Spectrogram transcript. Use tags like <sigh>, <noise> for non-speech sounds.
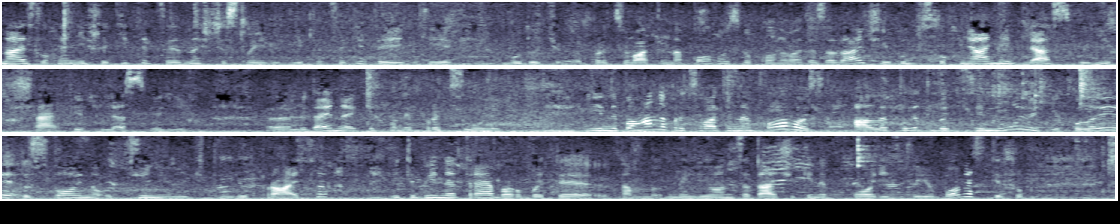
найслухняніші діти це найщасливі діти. Це діти, які будуть працювати на когось, виконувати задачі і будуть слухняні для своїх шефів, для своїх е, людей, на яких вони працюють. І непогано працювати на когось, але коли тебе цінують і коли достойно оцінюють твою працю, і тобі не треба робити там мільйон задач, які не входять в твої обов'язки, щоб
